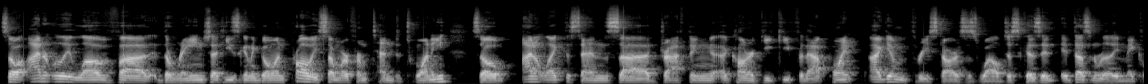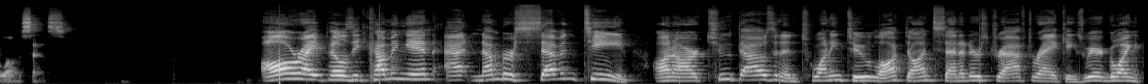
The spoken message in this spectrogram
So I don't really love uh, the range that he's going to go in, probably somewhere from 10 to 20. So I don't like the Sens uh, drafting uh, Conor Geekie for that point. I give him three stars as well, just because it, it doesn't really make a lot of sense. All right, Pilsy, coming in at number 17 on our 2022 Locked On Senators draft rankings. We are going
